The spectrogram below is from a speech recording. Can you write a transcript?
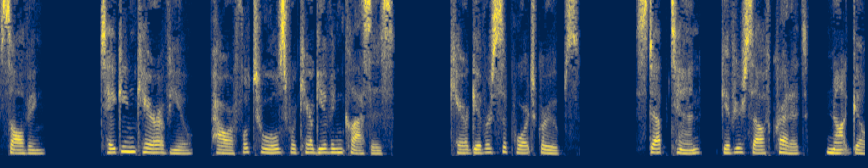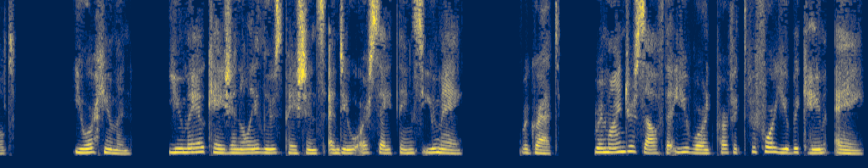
solving. Taking care of you, powerful tools for caregiving classes. Caregiver support groups. Step 10 Give yourself credit, not guilt. You're human. You may occasionally lose patience and do or say things you may regret. Remind yourself that you weren't perfect before you became a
